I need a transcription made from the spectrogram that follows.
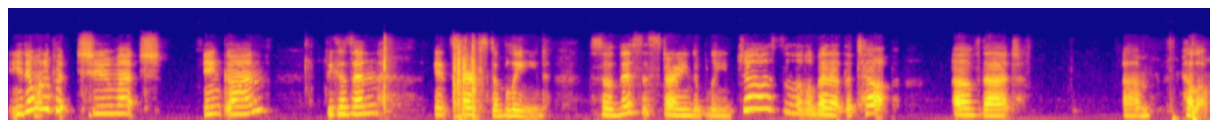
You don't want to put too much ink on because then it starts to bleed. So this is starting to bleed just a little bit at the top of that um, pillow.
